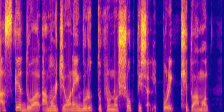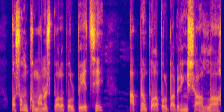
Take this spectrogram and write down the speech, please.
আজকের দোয়ার আমলটি অনেক গুরুত্বপূর্ণ, শক্তিশালী, পরীক্ষিত আমল। অসংখ্য মানুষ ফলাফল পেয়েছে, আপনিও ফলাফল পাবেন ইনশাআল্লাহ।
